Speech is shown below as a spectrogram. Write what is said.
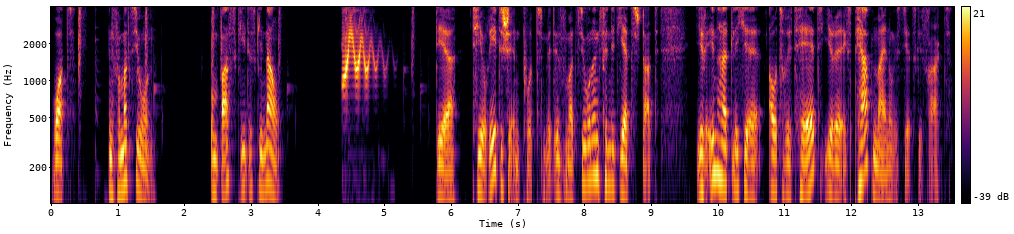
What? Information. Um was geht es genau? Der theoretische Input mit Informationen findet jetzt statt. Ihre inhaltliche Autorität, Ihre Expertenmeinung ist jetzt gefragt.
